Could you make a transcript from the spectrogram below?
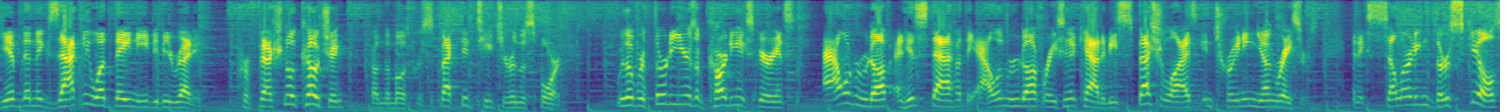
give them exactly what they need to be ready professional coaching from the most respected teacher in the sport. With over 30 years of karting experience, Alan Rudolph and his staff at the Alan Rudolph Racing Academy specialize in training young racers and accelerating their skills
